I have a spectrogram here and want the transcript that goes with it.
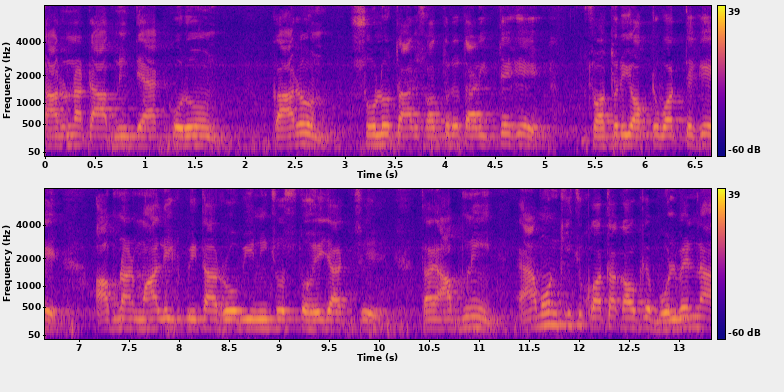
ধারণাটা আপনি ত্যাগ করুন। কারণ ষোলো তারিখ সতেরো তারিখ থেকে, সতেরোই অক্টোবর থেকে আপনার মালিক পিতা রবি নিচস্ত হয়ে যাচ্ছে। তাই আপনি এমন কিছু কথা কাউকে বলবেন না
